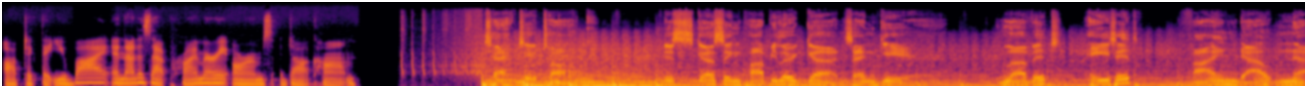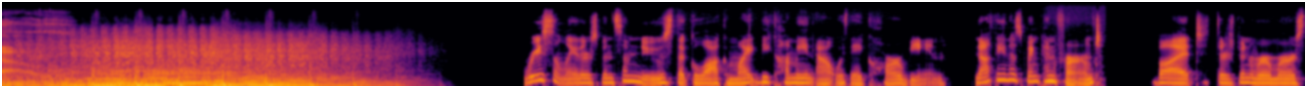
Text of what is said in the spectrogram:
optic that you buy, and that is at primaryarms.com. Tacti Talk. Discussing popular guns and gear. Love it? Hate it? Find out now. Recently, there's been some news that Glock might be coming out with a carbine. Nothing has been confirmed, but there's been rumors.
